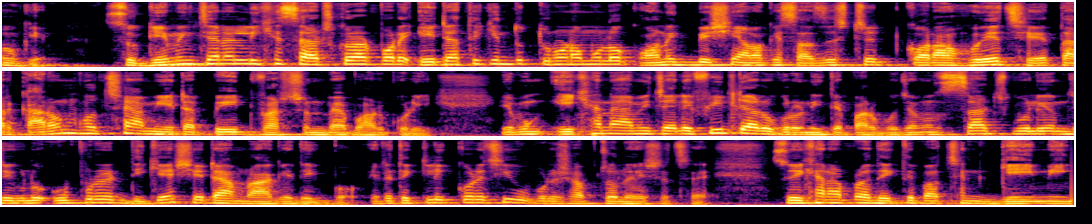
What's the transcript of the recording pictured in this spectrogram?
Okay so gaming channel লিখে সার্চ করার পরে এটাতে কিন্তু তুলনামূলক অনেক বেশি আমাকে সাজেস্টেড করা হয়েছে। তার কারণ হচ্ছে আমি এটা পেইড ভার্সন ব্যবহার করি এবং এখানে আমি চাইলে ফিল্টারও করে নিতে পারব। যেমন সার্চ ভলিউম যেগুলো উপরের দিকে, সেটা আমরা আগে দেখব। এটাতে ক্লিক করেছি, উপরে সব চলে এসেছে। সো এখানে আপনারা দেখতে পাচ্ছেন গেমিং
